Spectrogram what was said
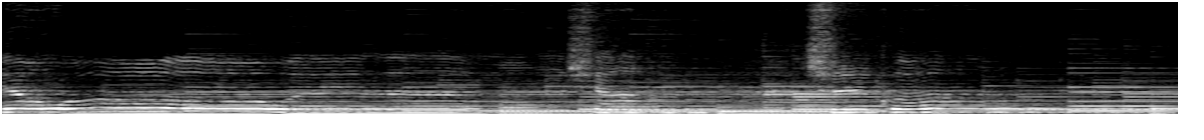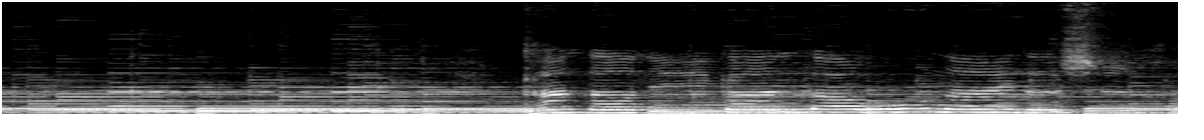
谅我为了梦想痴狂，看到你感到无奈的时候，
